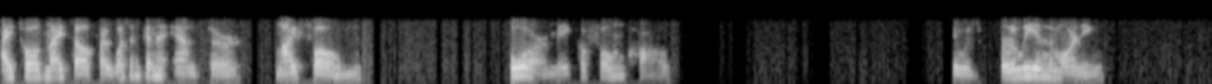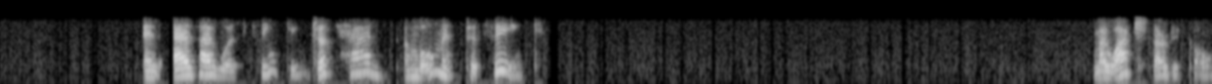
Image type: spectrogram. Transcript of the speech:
I told myself I wasn't going to answer my phone or make a phone call. It was early in the morning. And as I was thinking, just had a moment to think, my watch started going.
